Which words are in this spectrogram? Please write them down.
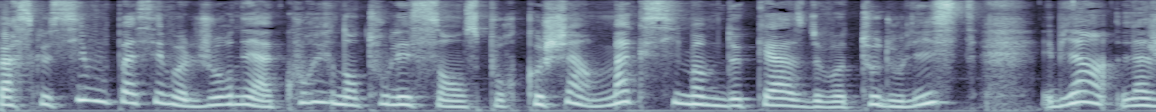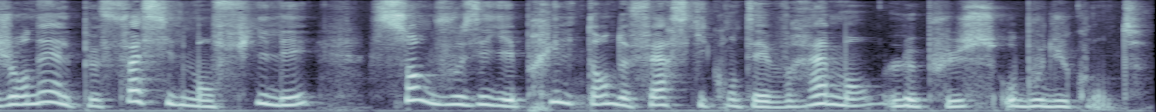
Parce que si vous passez votre journée à courir dans tous les sens pour cocher un maximum de cases de votre to-do list, eh bien la journée elle peut facilement filer sans que vous ayez pris le temps de faire ce qui comptait vraiment le plus au bout du compte.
